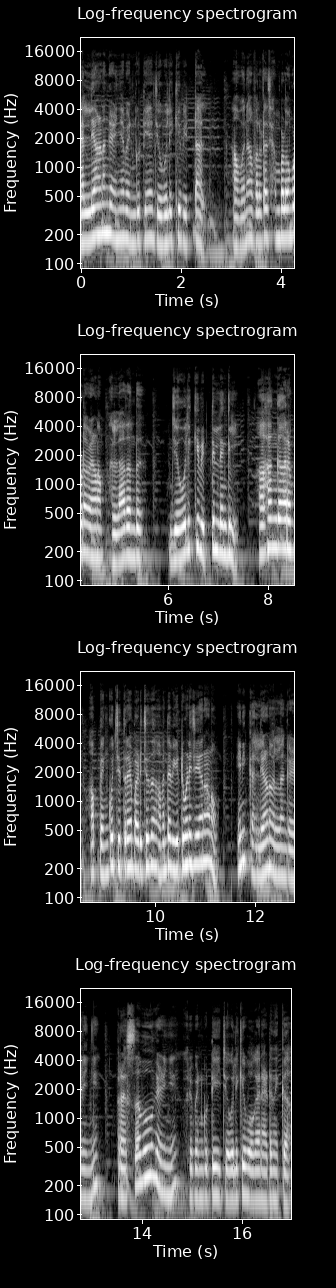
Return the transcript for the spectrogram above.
കല്യാണം കഴിഞ്ഞ പെൺകുട്ടിയെ ജോലിക്ക് വിട്ടാൽ അവന് അവളുടെ ശമ്പളവും കൂടെ വേണം. അല്ലാതെ എന്ത് ജോലിക്ക് വിട്ടില്ലെങ്കിൽ അഹങ്കാരം ആ പെൺകൊച്ച് ഇത്രയും പഠിച്ചത് അവന്റെ വീട്ടുപണി ചെയ്യാനാണോ? ഇനി കല്യാണമെല്ലാം കഴിഞ്ഞ് പ്രസവവും കഴിഞ്ഞ് ഒരു പെൺകുട്ടി ജോലിക്ക് പോകാനായിട്ട് നിൽക്കുക.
